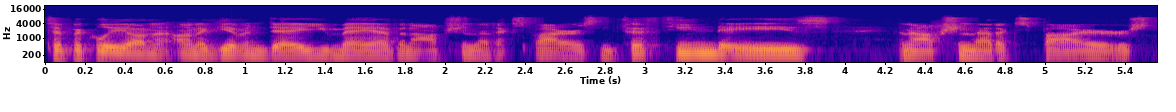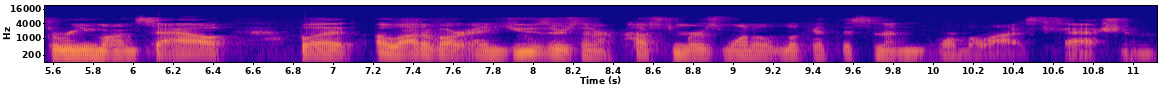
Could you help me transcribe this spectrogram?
typically on a, on a given day, you may have an option that expires in 15 days, an option that expires three months out. But a lot of our end users and our customers want to look at this in a normalized fashion.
